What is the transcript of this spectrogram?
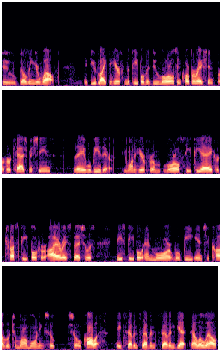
to building your wealth. If you'd like to hear from the people that do Loral's Incorporation for her cash machines, they will be there. If you want to hear from Loral CPA, her trust people, her IRA specialists, these people and more will be in Chicago tomorrow morning. So, so call us 877-7-GET-LOL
